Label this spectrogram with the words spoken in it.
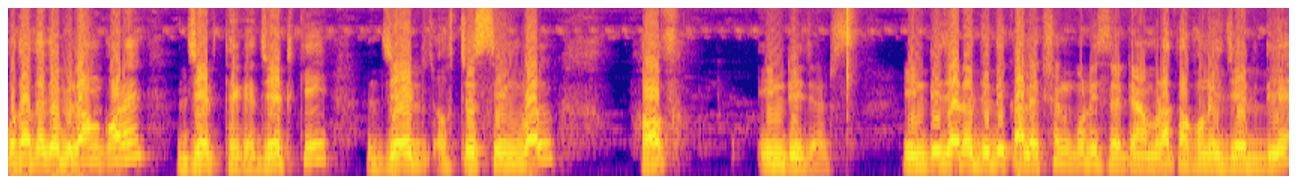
কোথা থেকে বিলং করে? জেড থেকে। জেড কি? জেড হচ্ছে সিম্বল অফ ইন্টিজার্স ইন্টিজারের যদি কালেকশন করি সেটা আমরা তখন ওই জেড দিয়ে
